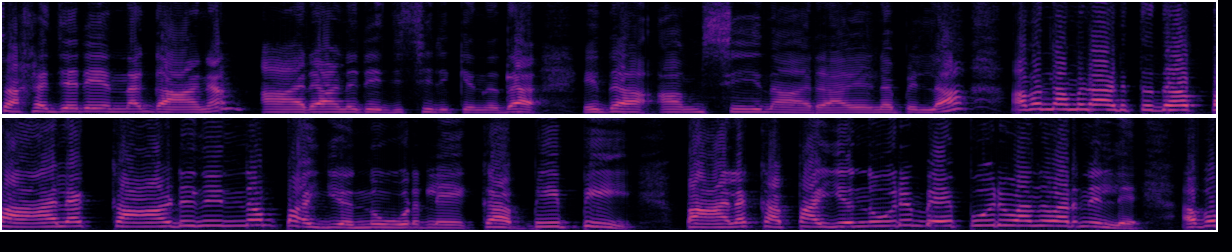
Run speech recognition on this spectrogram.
സഹചരി എന്ന ഗാനം ആരാണ് രചിച്ചിരിക്കുന്നത്? ഇത് അംശി നാരായണ പിള്ള അപ്പൊ നമ്മുടെ അടുത്തത് പാലക്കാട് നിന്നും പയ്യന്നൂരിലേക്ക്. പി പി പാലക്കാട് പയ്യന്നൂരും ബേപ്പൂരും എന്ന് പറഞ്ഞില്ലേ? അപ്പൊ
